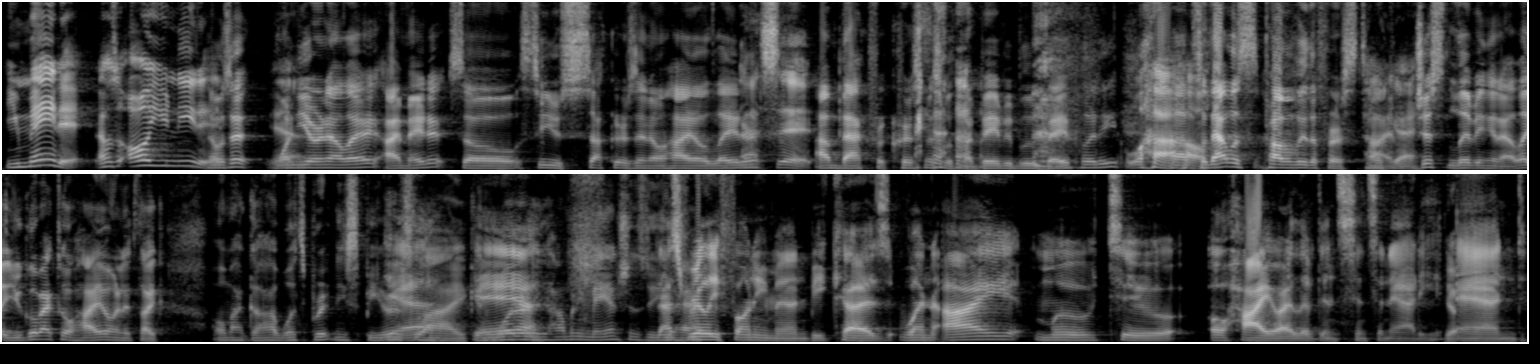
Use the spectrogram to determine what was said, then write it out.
you made it. That was all you needed. that was it. One year in LA, I made it. So see you suckers in Ohio later. That's it. I'm back for Christmas with my baby blue Bape hoodie. Wow. Um, so that was probably the first time. Okay. Just living in LA. You go back to Ohio and it's like, oh my God, what's Britney Spears Yeah. like? And Yeah, what yeah. are, how many mansions do you That's have? really funny, man, because when I moved to Ohio, I lived in Cincinnati. Yep. And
